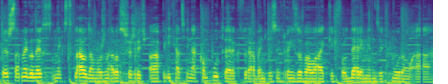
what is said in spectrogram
Też samego Next, Nextclouda można rozszerzyć o aplikację na komputer, która będzie synchronizowała jakieś foldery między chmurą a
